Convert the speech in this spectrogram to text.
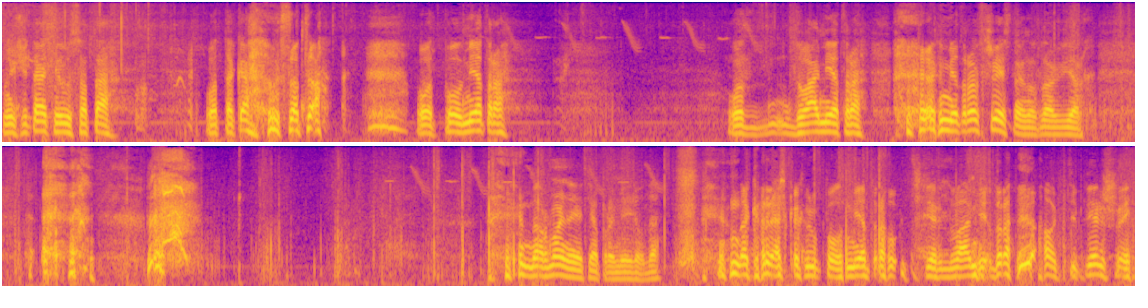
Ну, считайте высота. Вот такая высота. Вот полметра. Вот два метра. Метров шесть, наверное, туда вверх. Нормально я тебя промерил, да? На коряшках говорю, полметра, вот теперь два метра, а вот теперь шесть.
